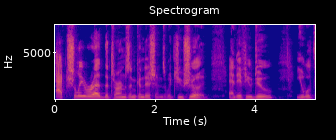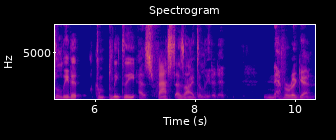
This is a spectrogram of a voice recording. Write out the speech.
actually read the terms and conditions, which you should. And if you do, you will delete it completely as fast as I deleted it. Never again.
